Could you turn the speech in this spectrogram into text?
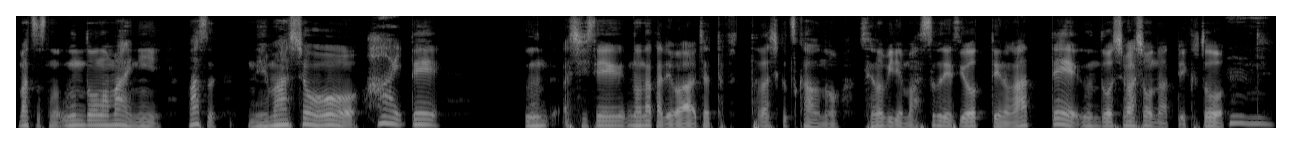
まずその運動の前に、まず寝ましょう。はい。で、うん、姿勢の中では、じゃ正しく使うの、背伸びでまっすぐですよっていうのがあって、運動しましょうになっていくと、うんうん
